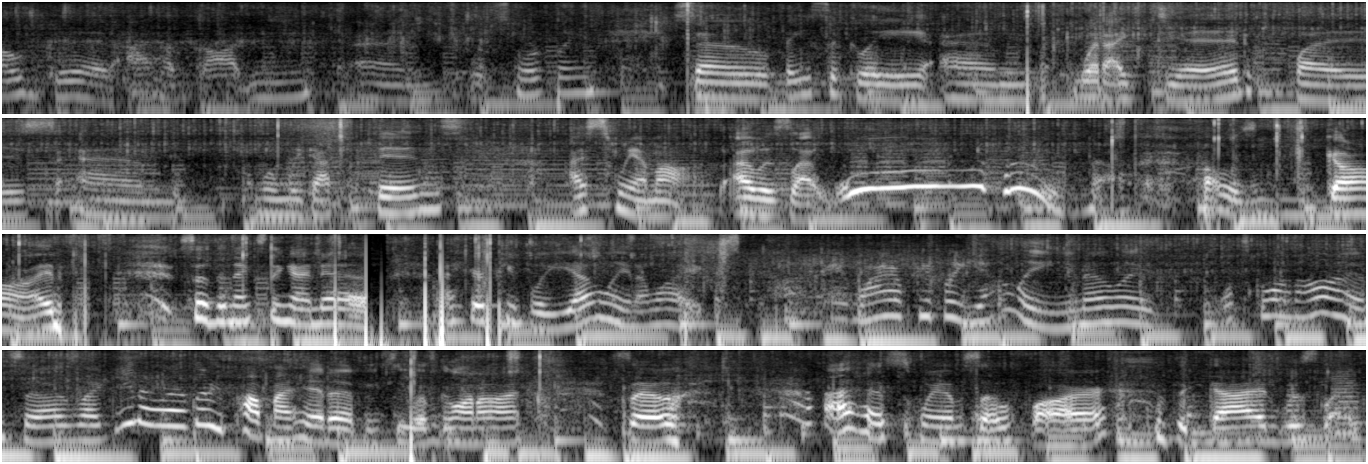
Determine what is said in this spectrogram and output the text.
how good I have gotten um, with snorkeling. So basically um, what I did was um, when we got the fins, I swam off. I was like, woohoo! I was gone. So the next thing I know, I hear people yelling. I'm like, okay, why are people yelling? You know, like, what's going on? So I was like, you know what, let me pop my head up and see what's going on. So I had swam so far. The guide was like,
